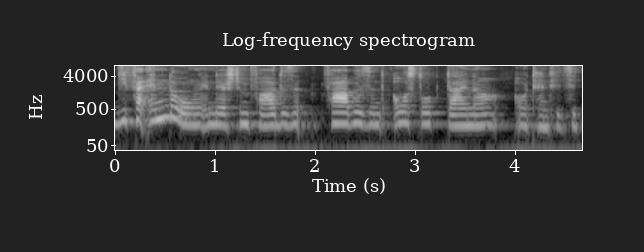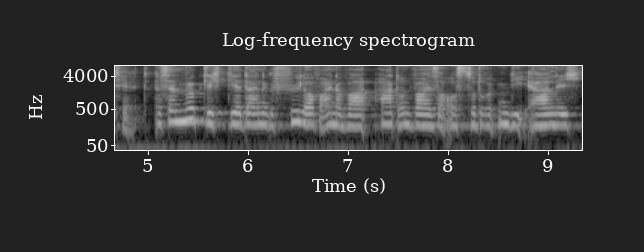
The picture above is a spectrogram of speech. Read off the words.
Die Veränderungen in der Stimmfarbe sind Ausdruck deiner Authentizität. Es ermöglicht dir, deine Gefühle auf eine Art und Weise auszudrücken, die ehrlich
